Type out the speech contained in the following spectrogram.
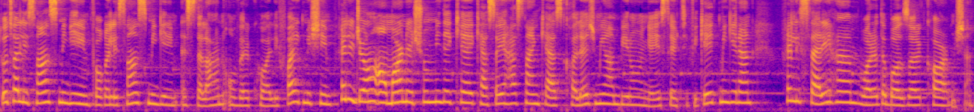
دو تا لیسانس می‌گیریم فوق لیسانس می‌گیریم اصطلاحا overqualified میشیم. خیلی جا آمار نشون میده که کسایی هستن که از کالج میان بیرون یا یه certificate می‌گیرن. خیلی سریع هم وارد بازار کار میشن.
